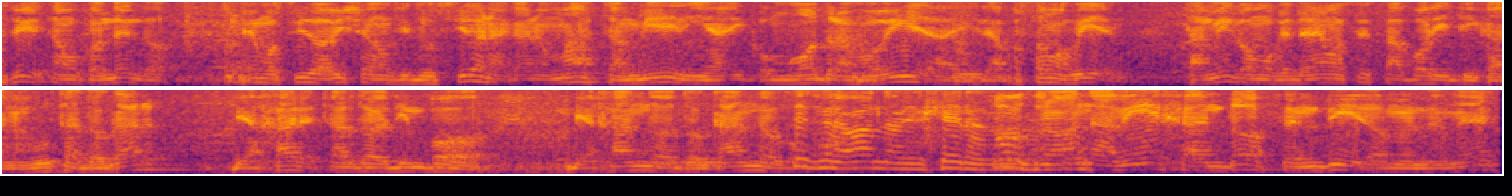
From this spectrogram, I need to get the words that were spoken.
Así que estamos contentos. Hemos ido a Villa Constitución, acá nomás también, y hay como otra movida y la pasamos bien. También como que tenemos esa política, nos gusta tocar, viajar, estar todo el tiempo viajando, tocando. es una banda viajera. Somos una banda vieja en todos sentidos, ¿me entendés?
